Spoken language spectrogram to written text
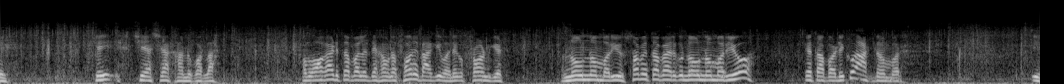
ए केही चिया चिया खानु पर्ला अब अगाडि तपाईँलाई देखाउन थोरै बाँकी भनेको फ्रन्ट गेट। नौ नम्बर यो सबै तपाईँहरूको नौ नम्बर यो यतापट्टिको आठ नम्बर। इ।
